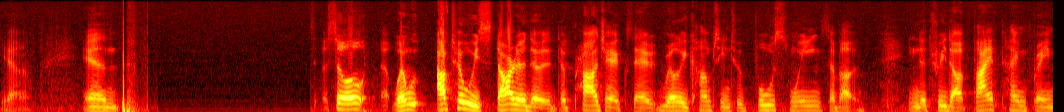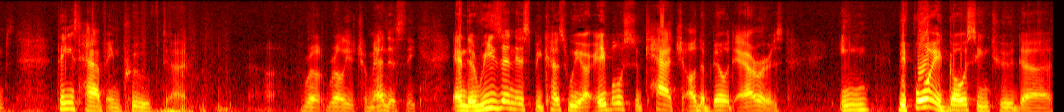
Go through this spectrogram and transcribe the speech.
Yeah. And so when we, after we started the, the project that really comes into full swings about in the 3.5 timeframes, things have improved uh, uh, re really tremendously. And the reason is because we are able to catch all the build errors in, before it goes into the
